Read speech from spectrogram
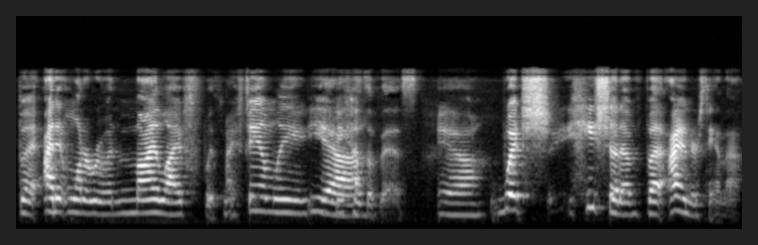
But I didn't want to ruin my life with my family Yeah. because of this. Yeah. Which he should have, but I understand that.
